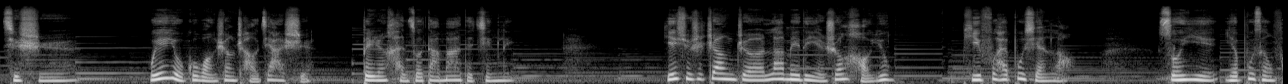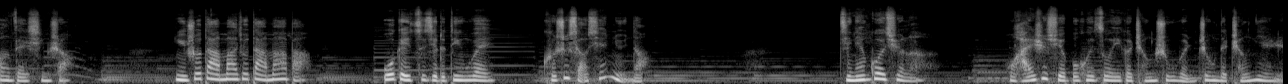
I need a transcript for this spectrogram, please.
其实，我也有过网上吵架时被人喊作大妈的经历。也许是仗着辣妹的眼霜好用，皮肤还不显老，所以也不曾放在心上。你说大妈就大妈吧，我给自己的定位可是小仙女呢。几年过去了。我还是学不会做一个成熟稳重的成年人。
